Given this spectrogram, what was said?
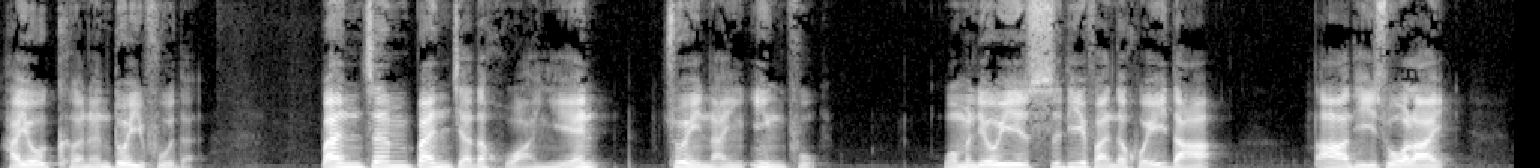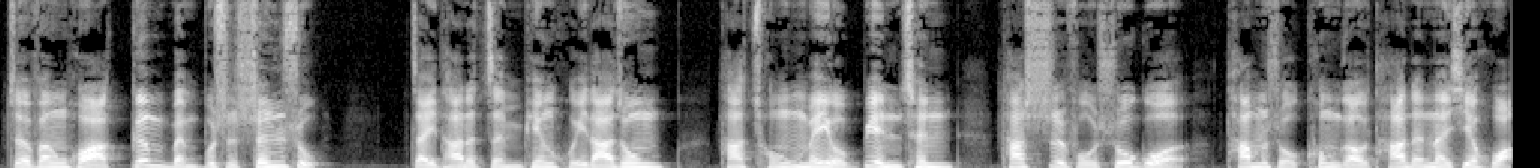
还有可能对付的；半真半假的谎言最难应付。”我们留意斯蒂凡的回答，大体说来，这番话根本不是申诉。在他的整篇回答中，他从没有辩称他是否说过。他们所控告他的那些话，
